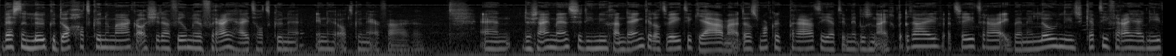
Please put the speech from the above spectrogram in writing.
best een leuke dag had kunnen maken als je daar veel meer vrijheid had kunnen, in had kunnen ervaren. En er zijn mensen die nu gaan denken, dat weet ik, ja, maar dat is makkelijk praten. Je hebt inmiddels een eigen bedrijf, et cetera. Ik ben in loondienst, ik heb die vrijheid niet.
